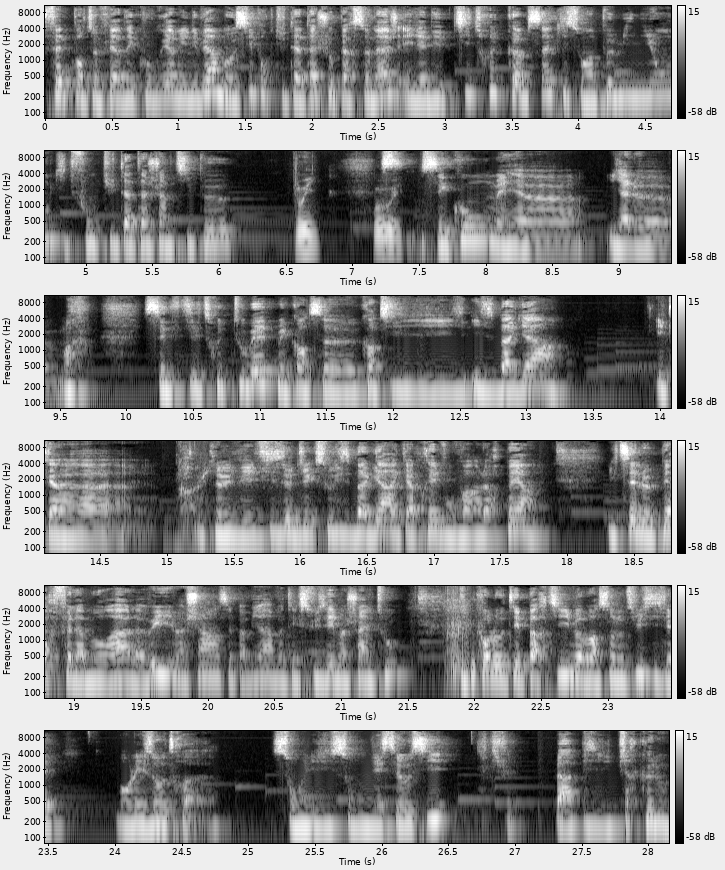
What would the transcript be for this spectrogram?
faite pour te faire découvrir l'univers, mais aussi pour que tu t'attaches au personnage. Et il y a des petits trucs comme ça qui sont un peu mignons, qui te font que tu t'attaches un petit peu. Oui, oui, C'est con, mais euh, il y a le. c'est des trucs tout bêtes, mais quand, euh, quand ils, se bagarrent, et que les fils de Jack Sully se bagarrent, et qu'après ils vont voir leur père, et tu sais, le père fait la morale, oui, machin, c'est pas bien, va t'excuser, machin et tout. Et quand l'autre est parti, il va voir son autre fils, il fait, bon, les autres euh, sont, ils sont blessés aussi. tu fais, bah, pire que nous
